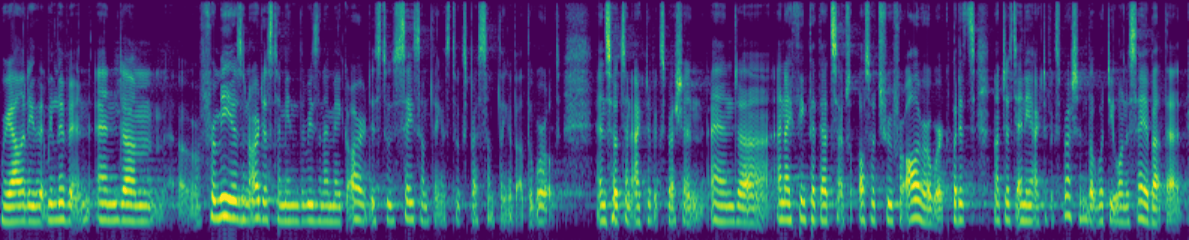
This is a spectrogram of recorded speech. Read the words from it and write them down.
reality that we live in. And um, for me as an artist, I mean, the reason I make art is to say something, is to express something about the world. And so it's an active expression. And, uh, and I think that that's also true for all of our work, but it's not just any active expression, but what do you want to say about that?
